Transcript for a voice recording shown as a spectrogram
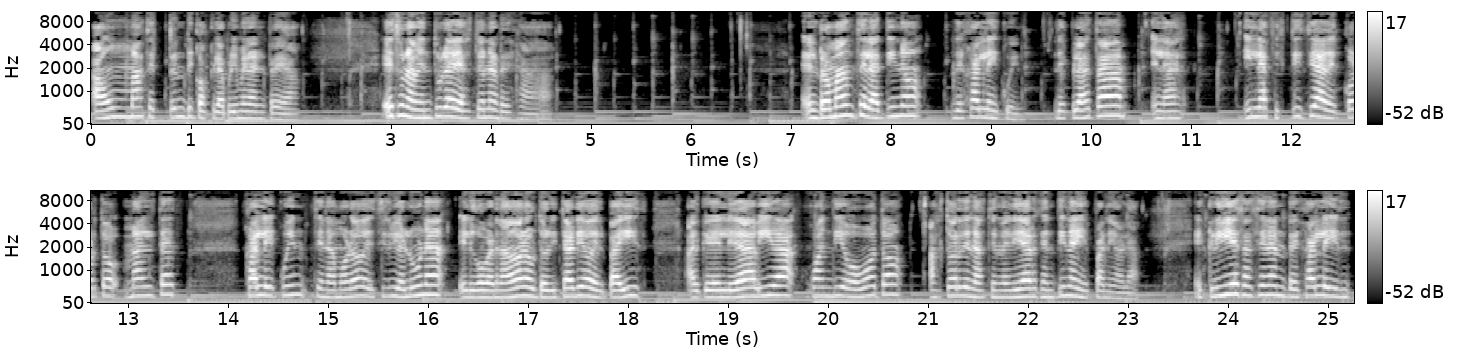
aún más excéntricos que la primera entrega. Es una aventura de acción arriesgada. El romance latino de Harley Quinn. Desplazada en la isla ficticia de Corto Maltes, Harley Quinn se enamoró de Silvio Luna, el gobernador autoritario del país al que le da vida Juan Diego Boto, actor de nacionalidad argentina y española. Escribí esa escena entre Harley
